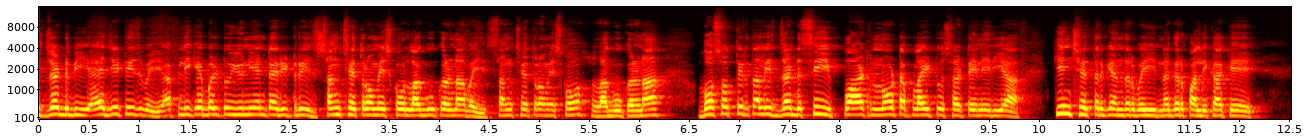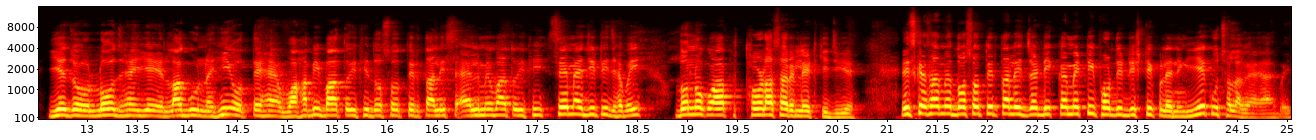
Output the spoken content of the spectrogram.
जड भी एज इट इज़ भाई एप्लीकेबल टू यूनियन टेरिटरीज संघ क्षेत्रों में इसको लागू करना भाई, संघ क्षेत्रों में इसको लागू करना। दो Z C part not apply to certain area किन क्षेत्र के अंदर भाई? नगर पालिका के ये जो लॉज हैं, ये लागू नहीं होते हैं। वहाँ भी बात हुई थी, दो एल में बात हुई थी। सेम एज इट इज़ है भाई। दोनों को आप थोड़ा सा रिलेट कीजिए। इसके साथ में दो सौ Z D committee for the district planning ये कुछ अलग आया है भाई।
